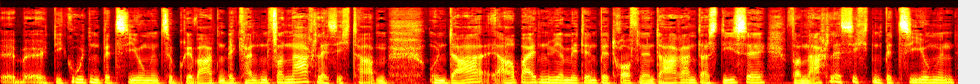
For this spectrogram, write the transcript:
äh, die guten Beziehungen zu privaten Bekannten vernachlässigt haben. Und da arbeiten wir mit den Betroffenen daran, dass diese vernachlässigt geschädigten Beziehungen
